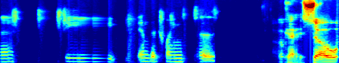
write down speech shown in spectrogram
a sheet in between. Okay, so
